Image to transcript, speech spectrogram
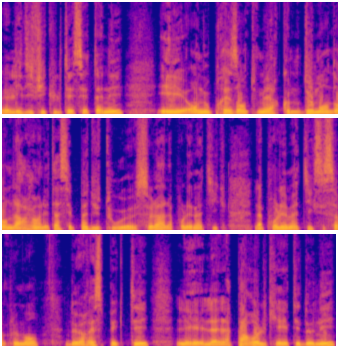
euh, les difficultés cette année. Et on nous présente maire comme demandant de l'argent à l'État. C'est pas du tout euh, cela la problématique. La problématique, c'est simplement de respecter la, parole qui a été donnée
